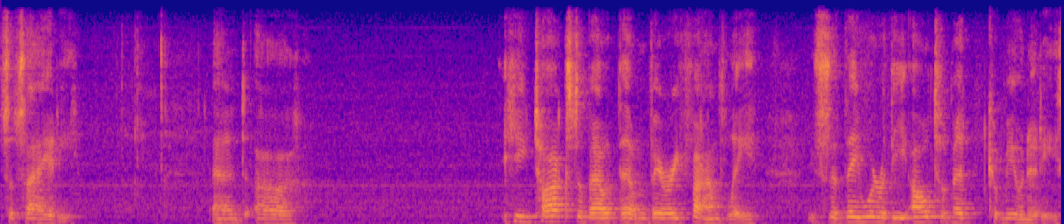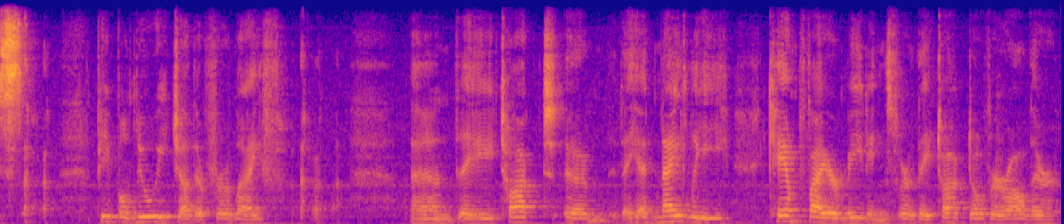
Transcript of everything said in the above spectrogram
society. And uh, he talks about them very fondly. He said they were the ultimate communities. People knew each other for life. and they talked, um, they had nightly campfire meetings where they talked over all their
